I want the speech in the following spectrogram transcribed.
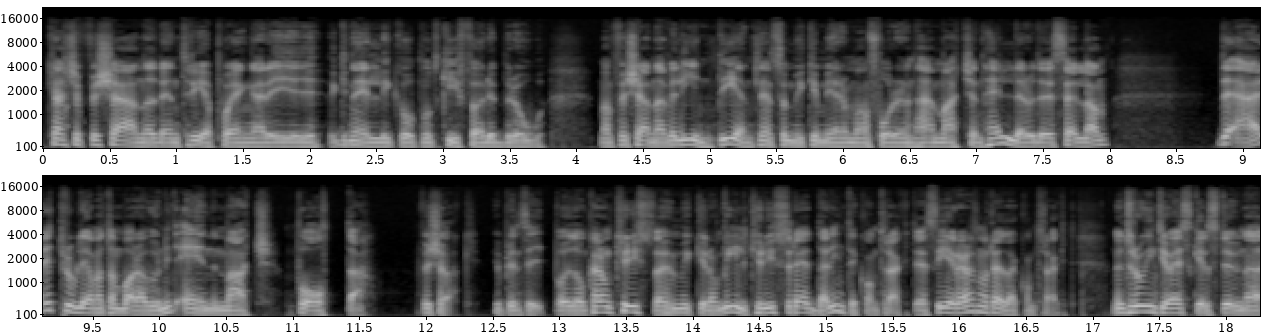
kanske förtjänade en trepoängare i Gnällikot mot KIF Örebro. Man förtjänar väl inte egentligen så mycket mer än man får i den här matchen heller och det är sällan det är ett problem att de bara har vunnit en match på åtta försök i princip. Och de kan de kryssa hur mycket de vill. Kryss räddar inte kontrakt. Det är segrar som räddar kontrakt. Nu tror inte jag Eskilstuna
